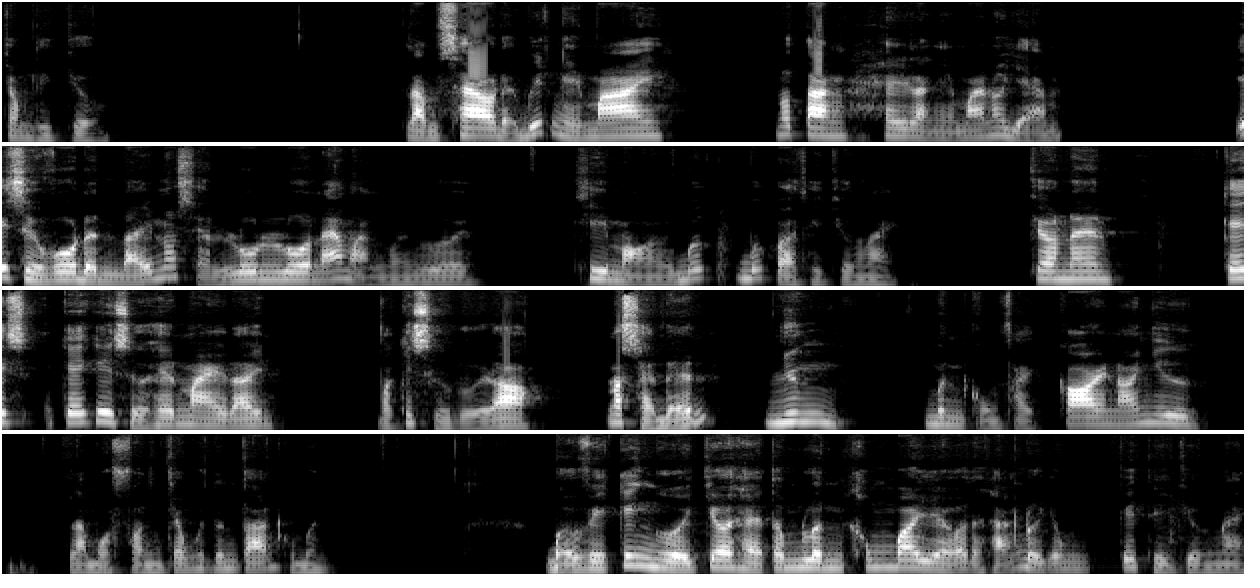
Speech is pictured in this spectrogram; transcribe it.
trong thị trường. Làm sao để biết ngày mai nó tăng hay là ngày mai nó giảm? Cái sự vô định đấy nó sẽ luôn luôn ám ảnh mọi người khi mọi người bước bước vào thị trường này. Cho nên cái cái cái sự hên may đây và cái sự rủi ro nó sẽ đến. Nhưng mình cũng phải coi nó như là một phần trong cái tính toán của mình. Bởi vì cái người chơi hệ tâm linh không bao giờ có thể thắng được trong cái thị trường này.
